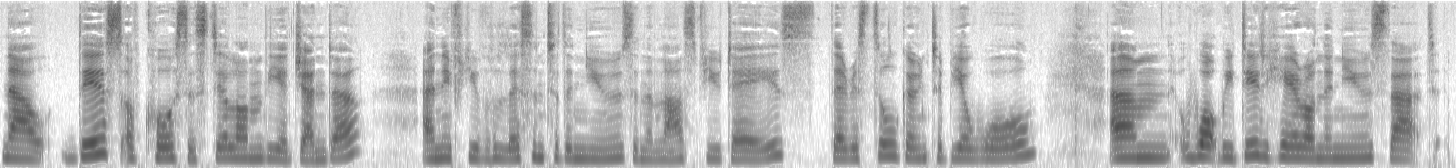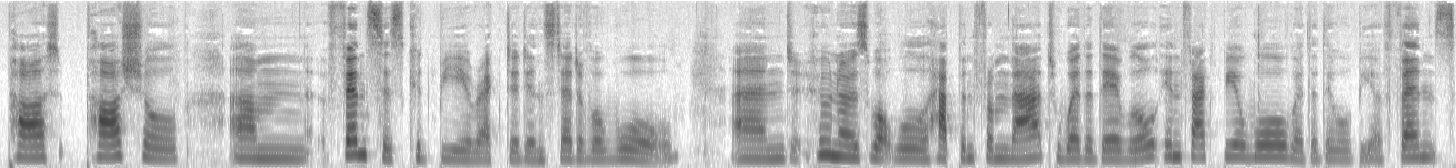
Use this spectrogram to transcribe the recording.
Now, this, of course, is still on the agenda. And if you've listened to the news in the last few days, there is still going to be a wall. Um, what we did hear on the news that par- partial um, fences could be erected instead of a wall, and who knows what will happen from that? Whether there will in fact be a wall, whether there will be a fence.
